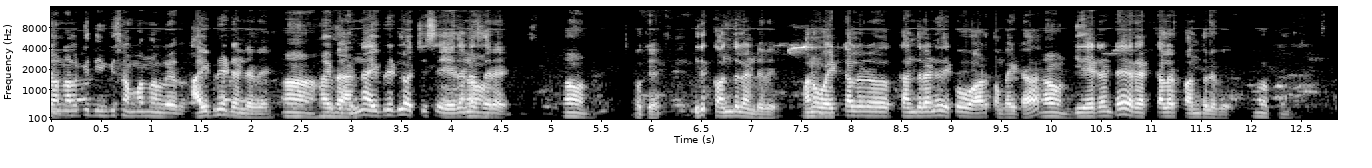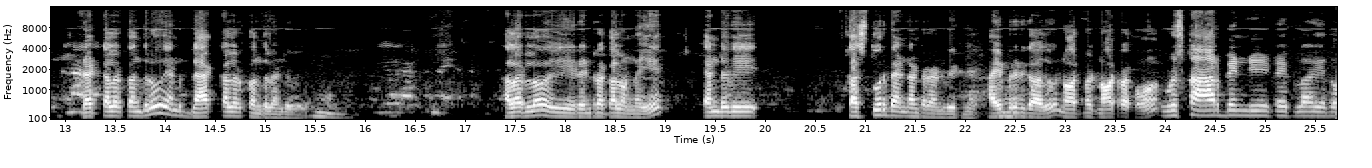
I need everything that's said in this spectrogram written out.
జొన్నలకి దీనికి సంబంధం లేదు. హైబ్రిడ్ అండి అవి అన్ని హైబ్రిడ్లో వచ్చేసి ఏదైనా సరే. ఓకే. ఇది కందులు అండి ఇవి. మనం వైట్ కలర్ కందులు అనేది ఎక్కువ వాడతాం బయట. ఇది ఏంటంటే రెడ్ కలర్ కందులు ఇవి. ఓకే. రెడ్ కలర్ కందులు అండ్ బ్లాక్ కలర్ కందులు అండి ఇవి. ఉమ్. కలర్లో ఈ రెండు రకాలు ఉన్నాయి. అండ్ ఇవి కస్తూరి బెండ్ అంటారండి వీటిని. హైబ్రిడ్ కాదు నార్మల్ నాట్ రకం ఇప్పుడు స్టార్ బెండి టైప్ లా ఏదో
